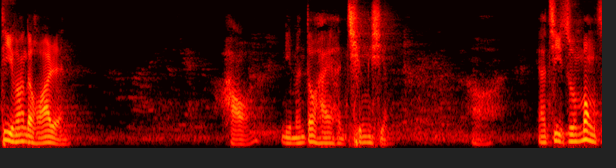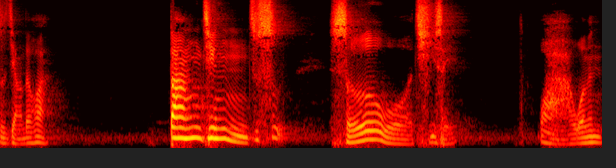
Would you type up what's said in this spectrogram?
地方的华人？好，你们都还很清醒啊。要记住孟子讲的话：“当今之事，舍我其谁？”哇！我们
